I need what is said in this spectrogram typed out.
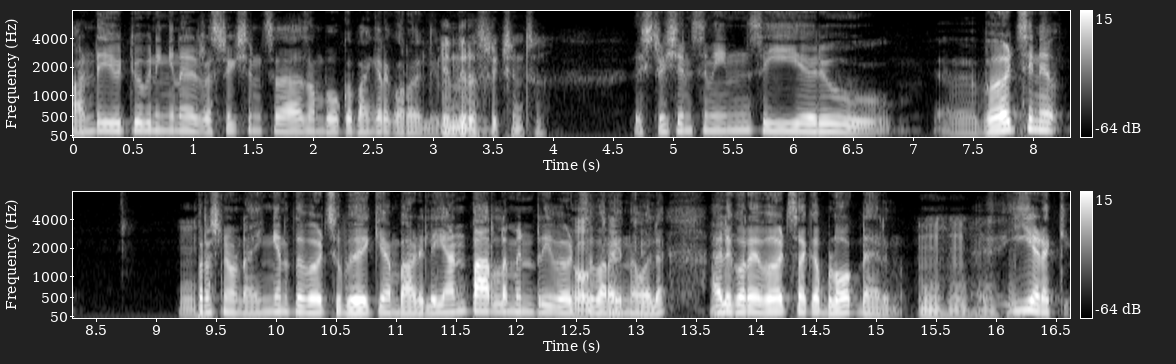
പണ്ട് യൂട്യൂബിന് ഇങ്ങനെ റെസ്ട്രിക്ഷൻസ് ആ സംഭവമൊക്കെ ഭയങ്കര കുറവല്ലേ? എന്ത് റെസ്ട്രിക്ഷൻസ് റെസ്ട്രിക്ഷൻസ് മീൻസ് ഈ ഒരു വേർഡ്സിന്. പ്രശ്നമുണ്ടായി. ഇങ്ങനത്തെ വേർഡ്സ് ഉപയോഗിക്കാൻ പാടില്ല. ഈ അൺപാർലമെന്ററി വേർഡ്സ് പറയുന്ന പോലെ അതിൽ കുറെ വേർഡ്സ് ഒക്കെ ബ്ലോക്ക്ഡ് ആയിരുന്നു. ഈ ഇടയ്ക്ക്.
